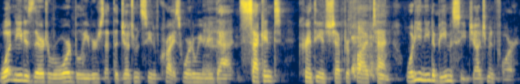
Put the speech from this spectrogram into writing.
What need is there to reward believers at the judgment seat of Christ? Where do we read that? Second Corinthians chapter 5, 10. What do you need a Bema seat judgment for?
